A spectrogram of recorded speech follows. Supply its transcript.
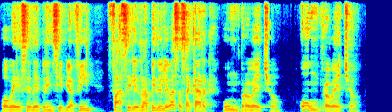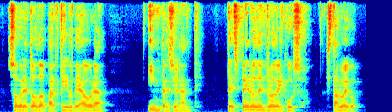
OBS de principio a fin, fácil y rápido, y le vas a sacar un provecho, un provecho, sobre todo a partir de ahora, impresionante. Te espero dentro del curso. Hasta luego.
